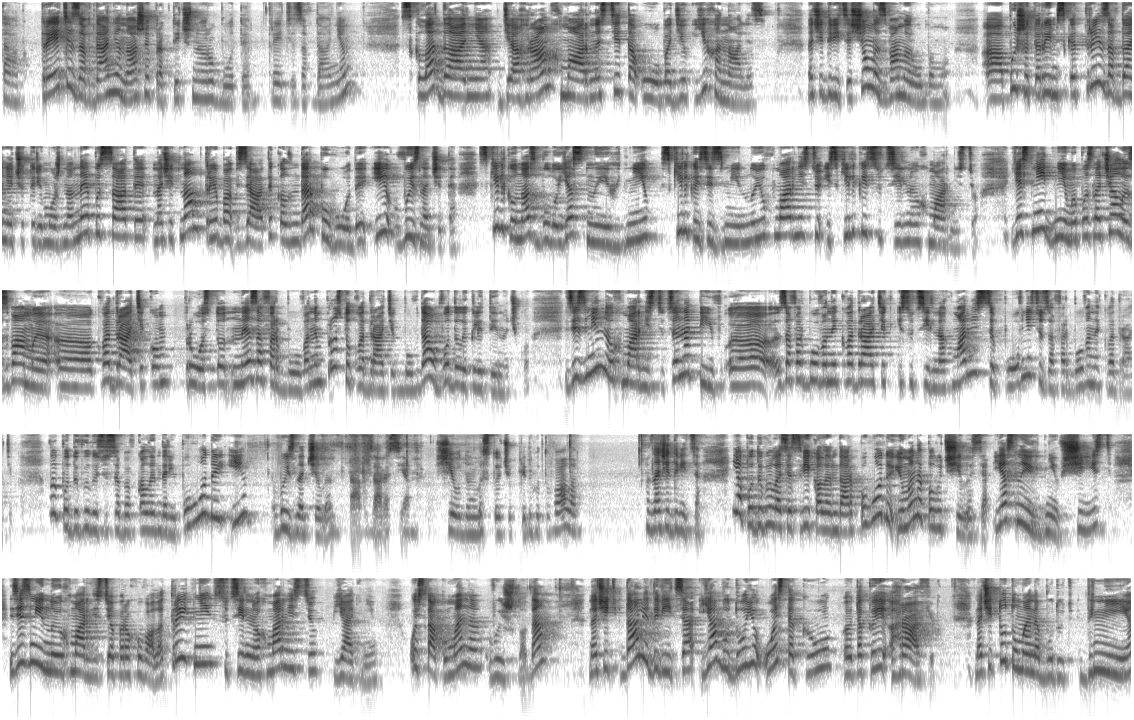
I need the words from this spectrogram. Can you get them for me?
Так, третє завдання нашої практичної роботи. Третє завдання складання діаграм хмарності та опадів, їх аналіз. Значить, дивіться, що ми з вами робимо. Пишете римське 3, завдання 4 можна не писати. Значить, нам треба взяти календар погоди і визначити, скільки у нас було ясних днів, скільки зі змінною хмарністю і скільки з суцільною хмарністю. Ясні дні ми позначали з вами е, квадратиком, просто не зафарбованим, просто квадратик був, да, обводили клітиночку. Зі змінною хмарністю це напів е, зафарбований квадратик, і суцільна хмарність це повністю зафарбований квадратик. Ви подивились у себе в календарі погоди і визначили. Так, зараз я ще один листочок підготувала. Значить, дивіться, я подивилася свій календар погоди, і у мене вийшло ясних днів 6, зі змінною хмарністю я порахувала 3 дні, з суцільною хмарністю 5 днів. Ось так у мене вийшло. Да? Значить, далі дивіться, я будую ось таку, е, такий графік. Значить, тут у мене будуть дні,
